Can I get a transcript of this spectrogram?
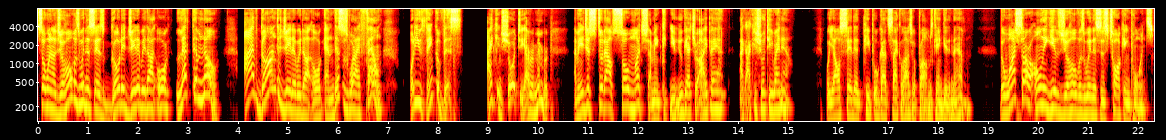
So when a Jehovah's Witness says, go to jw.org, let them know. I've gone to jw.org and this is what I found. What do you think of this? I can show it to you. I remember. I mean, it just stood out so much. I mean, you, you got your iPad? I, I can show it to you right now. Where y'all say that people got psychological problems, can't get into heaven. The Watchtower only gives Jehovah's Witnesses talking points.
